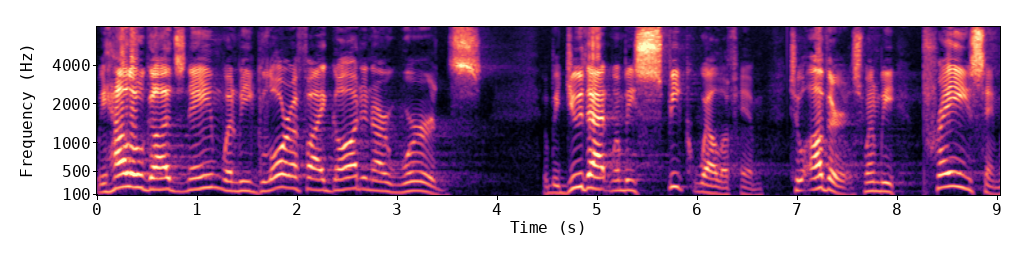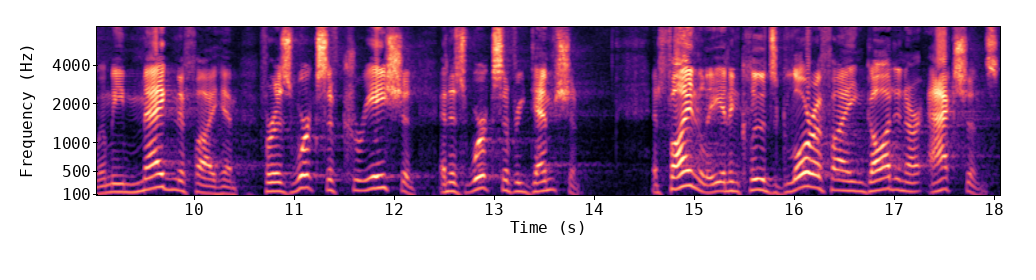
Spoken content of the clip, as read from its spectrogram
We hallow God's name when we glorify God in our words. And We do that when we speak well of Him to others, when we praise Him, when we magnify Him for His works of creation and His works of redemption. And finally, it includes glorifying God in our actions.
